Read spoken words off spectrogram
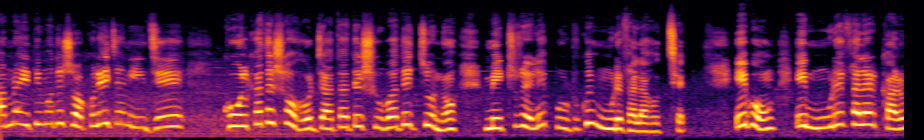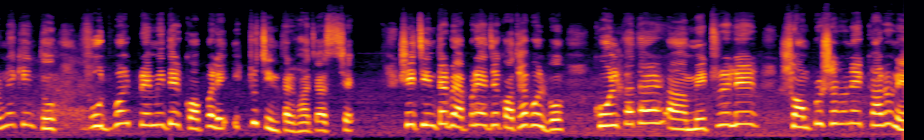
আমরা ইতিমধ্যে সকলেই জানি যে কলকাতা শহর যাতায়াতের সুবাদের জন্য মেট্রো রেলে পুরোটুকুই মুড়ে ফেলা হচ্ছে। এবং এই মুড়ে ফেলার কারণে কিন্তু ফুটবল প্রেমীদের কপালে একটু চিন্তার ভাঁজ আসছে। সেই চিন্তার ব্যাপারে যে কথা বলব, কলকাতার মেট্রো রেলের সম্প্রসারণের কারণে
